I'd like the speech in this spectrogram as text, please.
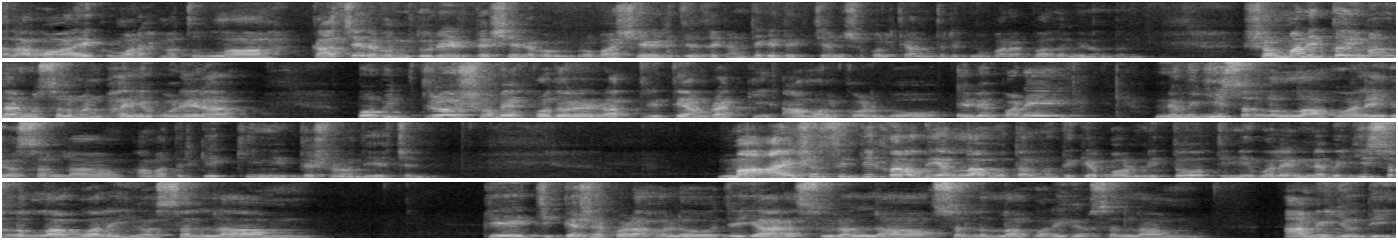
সালামু আলাইকুম রহমতুল্লাহ কাছের এবং দূরের দেশের এবং প্রবাসের যে যেখান থেকে দেখছেন সকলকে আন্তরিক মোবারকবাদ, অভিনন্দন। সম্মানিত ইমানদার মুসলমান ভাই ও বোনেরা, পবিত্র সবে কদরের রাত্রিতে আমরা কি আমল করব এ ব্যাপারে নবীজি সাল্লাহ আলহিহাসাল্লাম আমাদেরকে কি নির্দেশনা দিয়েছেন? মা আয়েশা সিদ্দিকা রাদি আল্লাহ থেকে বর্ণিত, তিনি বলেন, নবীজি সাল্লাহ আলহিহাসাল্লাম কে জিজ্ঞাসা করা হলো যে, ইয়া রাসুল আল্লাহ সাল্লাহ আলহিহাসাল্লাম আমি যদি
